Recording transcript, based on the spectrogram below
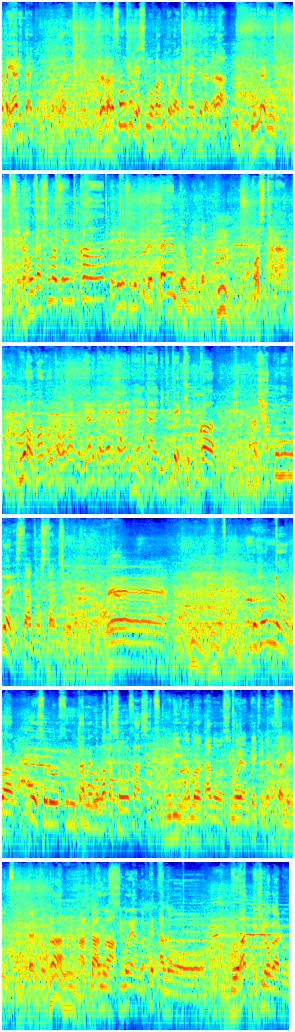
っぱりやりたいと思ったのね。だからその時は下ファミとかにも入ってたから、みんなに「セカフザしませんか?」ってフェイスブックでペーンと送ったの、そしたら「うわなんか分からんけどやりたいやりたいやりたいやりたい」って来て結果100人ぐらいでスタートした仕事かなうへえで本なんがあってそれをするためのまた小冊子作りの、まあ、あの下屋の手帳に挟めるように作ったりとか、うんうんああの下屋のペあのぶわって広がる、ね、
